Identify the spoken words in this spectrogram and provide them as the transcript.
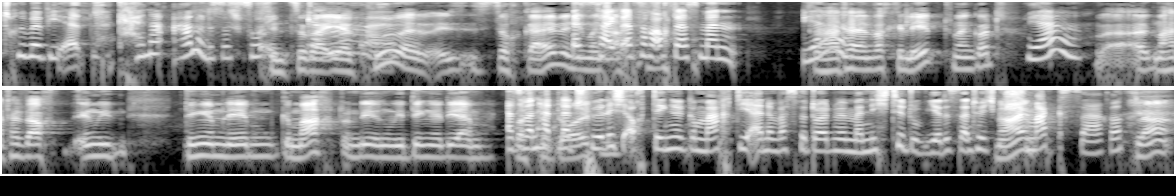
darüber, wie er, keine Ahnung, das ist so Ich finde sogar eher cool, weil es ist doch geil, wenn Es jemand zeigt 80 einfach auch, dass man, Man hat ja, halt einfach gelebt, mein Gott. ja. Also Man hat halt auch irgendwie Dinge im Leben gemacht und irgendwie Dinge, die einem Also man hat bedeuten. natürlich auch Dinge gemacht, die einem was bedeuten, wenn man nicht tätowiert. Das ist natürlich Nein. Geschmackssache. Klar.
